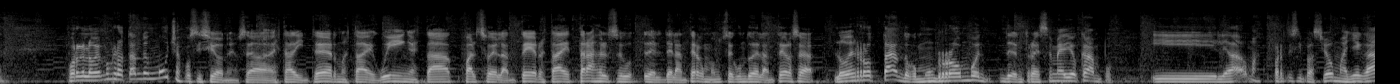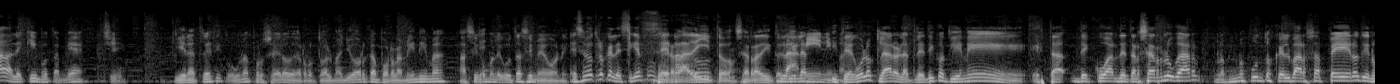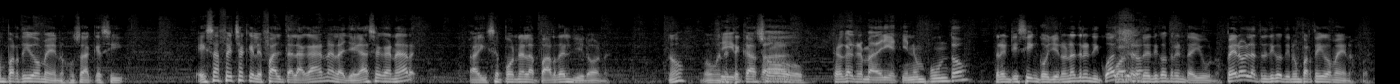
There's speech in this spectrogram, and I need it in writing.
Porque lo vemos rotando en muchas posiciones. O sea, está de interno, está de wing, está falso delantero, está detrás del, delantero como un segundo delantero. O sea, lo ves rotando como un rombo en- dentro de ese medio campo. Y le ha dado más participación, más llegada al equipo también. Sí. Y el Atlético 1 por 0 derrotó al Mallorca por la mínima, así como le gusta a Simeone. Ese es otro que le sigue funcionando. Cerradito. Cerradito. La y, mínima. y te digo lo claro, el Atlético tiene está de, cuar- de tercer lugar, los mismos puntos que el Barça, pero tiene un partido menos. O sea que si esa fecha que le falta la gana, la llegase a ganar, ahí se pone a la par del Girona. ¿No? O en Sí, este o caso, sea, creo que el Real Madrid tiene un punto. 35, Girona 34 y el ¿Cuatro? Atlético 31. Pero el Atlético tiene un partido menos, pues.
